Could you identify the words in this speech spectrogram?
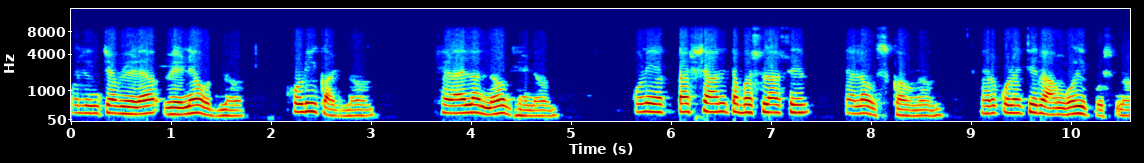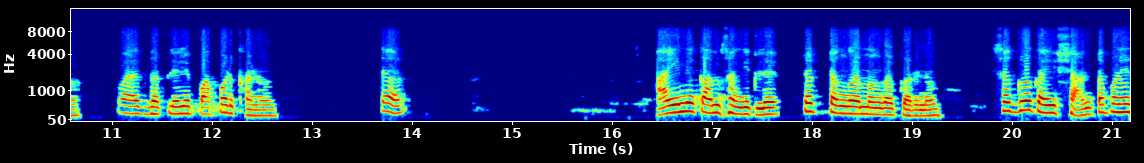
मुलींच्या वेळ्या वेण्या ओढणं खोडी काढणं खेळायला न घेणं कोणी एकटा शांत बसला असेल त्याला उचकावणं तर कोणाची रांगोळी पुसणं वाळत घातलेले पापड खाणं. तर आईने काम सांगितले तर टंगळ मंगळ करणं. सगळं काही शांतपणे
